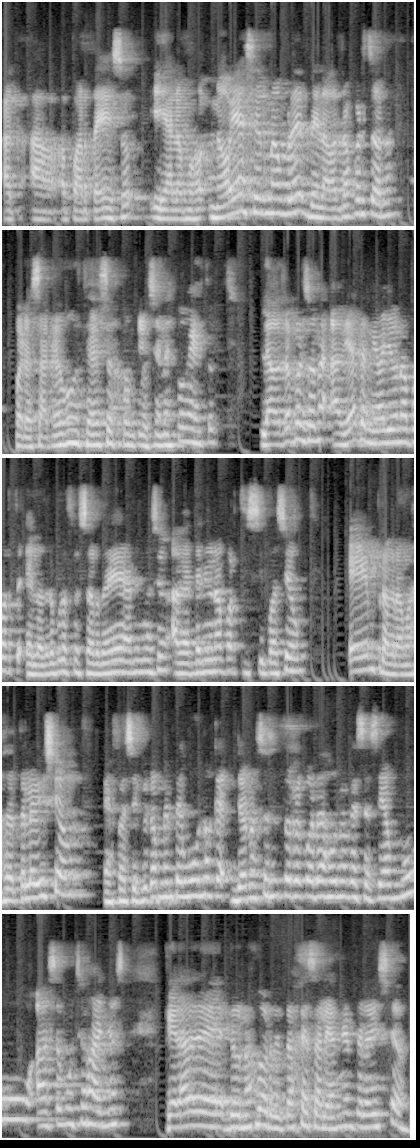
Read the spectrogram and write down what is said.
aparte de eso, y a lo mejor no voy a decir nombre de la otra persona, pero saquen ustedes sus conclusiones con esto. La otra persona había tenido ya una parte, el otro profesor de animación había tenido una participación en programas de televisión, específicamente en uno que, yo no sé si tú recuerdas uno que se hacía mu- hace muchos años, que era de, de unos gorditos que salían en televisión.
